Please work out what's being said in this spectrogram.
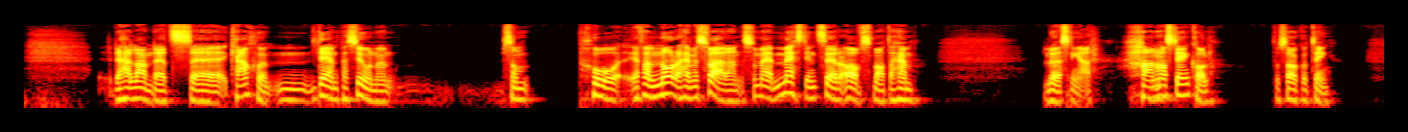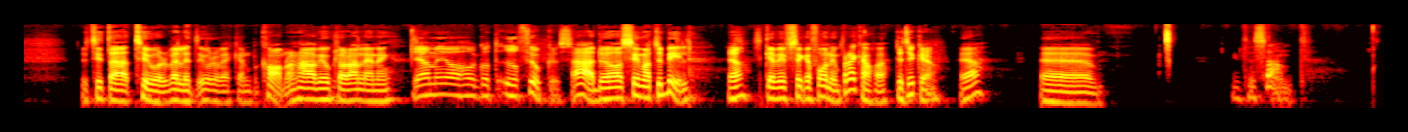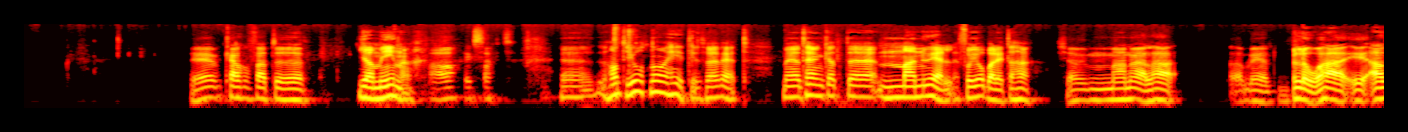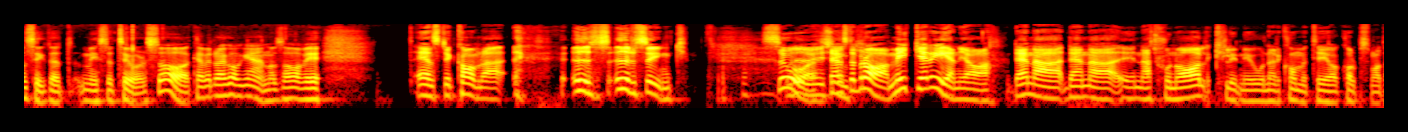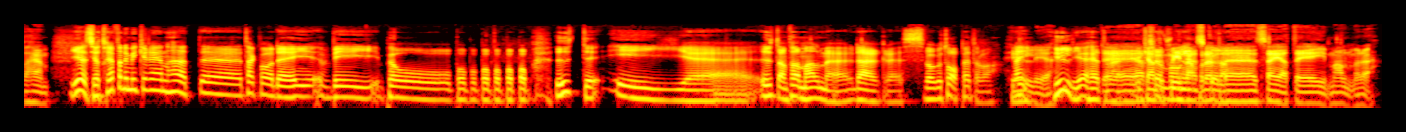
det här landets, eh, kanske mm, den personen som på i alla fall norra hemisfären som är mest intresserad av smarta hem lösningar. Han har stenkoll på saker och ting. Du tittar Tor väldigt oroväckande på kameran här av oklar anledning. Ja, men jag har gått ur fokus. Ah, du har simmat ur bild. Ja, Ska vi försöka få ordning på det kanske? det tycker jag. Ja. Eh, intressant. Det är kanske för att du... Gör miner. Ja, exakt. Eh, Jag har inte gjort några hittills vad jag vet. Men jag tänker att eh, Manuel får jobba lite här. Kör vi manuell här. Jag blir helt blå här i ansiktet Mr Tour. Så kan vi dra igång igen och så har vi en styck kamera ur, ur synk. Så det känns det bra. Micke Ren ja. Denna, denna eh, nationalklenod när det kommer till att ha koll på smarta hem. Yes, jag träffade Micke Ren här eh, tack vare dig vi på, på, på, på, på, på, på ute i eh, utanför Malmö där eh, heter det va? Hylje. Nej, Hylje heter det. Det, Jag jag tror många på detta. skulle säga att det är i Malmö det.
